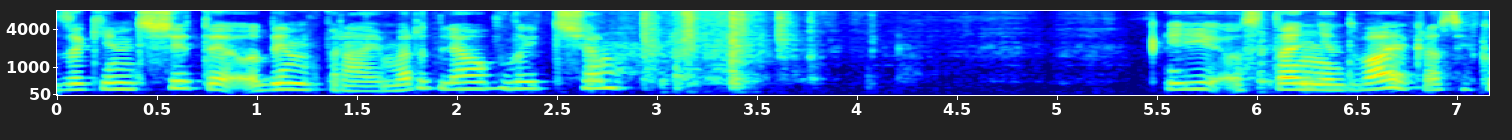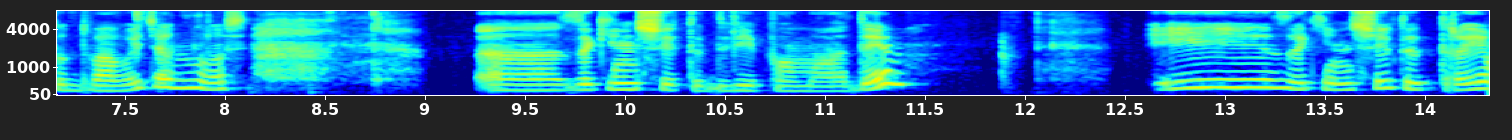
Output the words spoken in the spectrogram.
Закінчити один праймер для обличчя. І останні два, якраз їх тут два витягнулось. Е, Закінчити дві помади. І закінчити три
